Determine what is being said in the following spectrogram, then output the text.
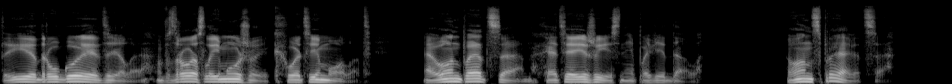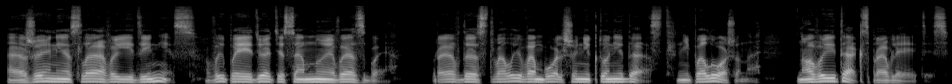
Ты другое дело, взрослый мужик, хоть и молод. А он пацан, хотя и жизни повидал. Он справится. А Женя, Слава и Денис, вы пойдете со мной в СБ. Правда, стволы вам больше никто не даст, не положено, но вы и так справляетесь.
